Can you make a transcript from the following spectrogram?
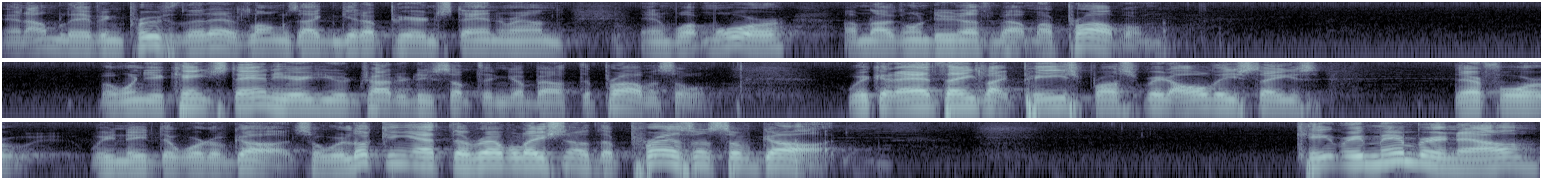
And I'm living proof of that. As long as I can get up here and stand around and what more, I'm not going to do nothing about my problem. But when you can't stand here, you try to do something about the problem. So we could add things like peace, prosperity, all these things. Therefore, we need the Word of God. So we're looking at the revelation of the presence of God. Keep remembering now,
